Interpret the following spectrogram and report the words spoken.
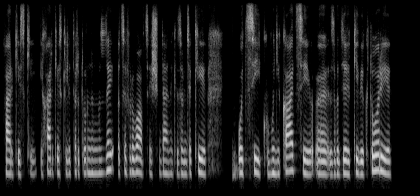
Харківський. І Харківський літературний музей оцифрував цей щоденник і завдяки оцій комунікації, е, завдяки Вікторії.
